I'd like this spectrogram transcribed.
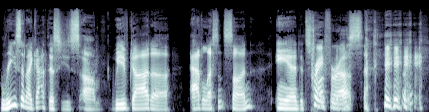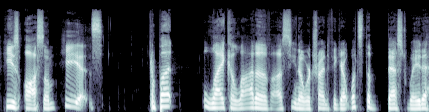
reason I got this is um, we've got a adolescent son, and it's pray for about, us. he's awesome. He is. But like a lot of us, you know, we're trying to figure out what's the best way to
